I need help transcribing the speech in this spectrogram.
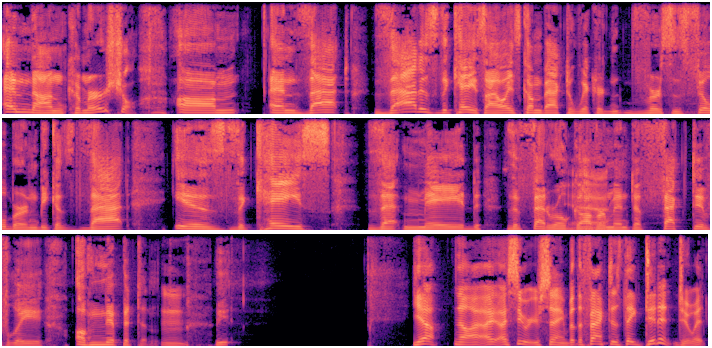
and non-commercial. Um, and that that is the case. I always come back to Wickard versus Filburn because that is the case that made the federal government effectively omnipotent. Mm. Yeah, no, I, I see what you're saying, but the fact is they didn't do it.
